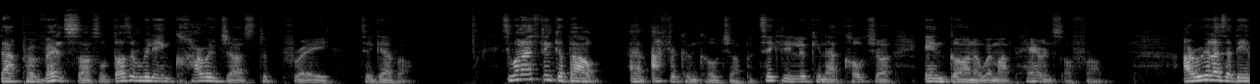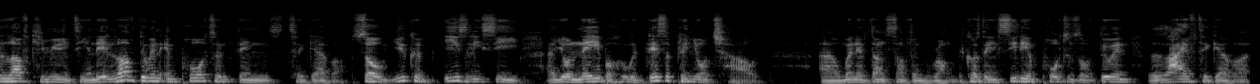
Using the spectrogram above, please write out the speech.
that prevents us or doesn't really encourage us to pray together. See, when I think about um, African culture, particularly looking at culture in Ghana where my parents are from, I realize that they love community and they love doing important things together. So you could easily see uh, your neighbor who would discipline your child uh, when they've done something wrong because they see the importance of doing life together,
